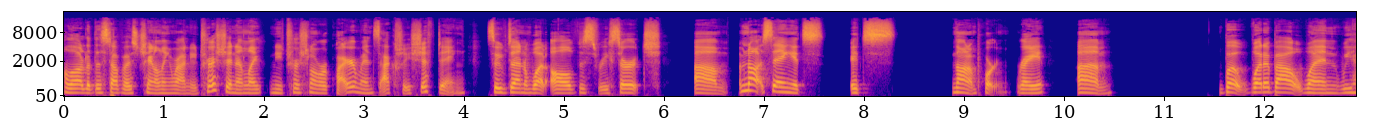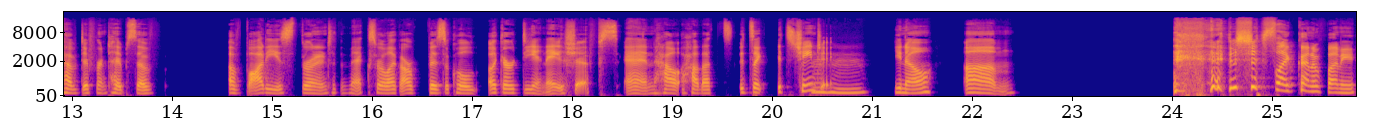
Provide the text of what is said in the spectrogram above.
a lot of the stuff I was channeling around nutrition and like nutritional requirements actually shifting. So we've done what all of this research. Um, I'm not saying it's it's not important, right? Um, but what about when we have different types of of bodies thrown into the mix, or like our physical, like our DNA shifts, and how how that's it's like it's changing, Mhm. you know? Um, it's just like kind of funny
